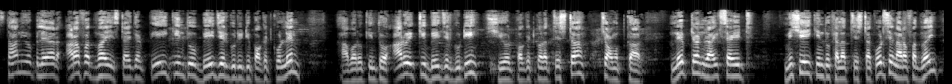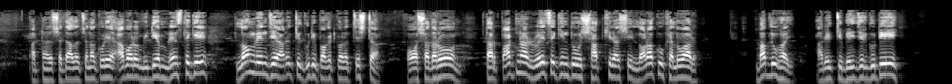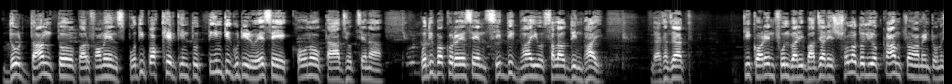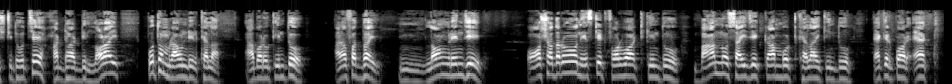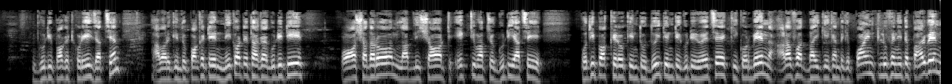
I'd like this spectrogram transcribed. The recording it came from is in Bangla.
স্থানীয় প্লেয়ার আরাফাত ভাই স্ট্রাইকার পেয়েই কিন্তু বেইজের গুটিটি পকেট করলেন। আবারও কিন্তু আরও একটি বেইজের গুটি শিওর পকেট করার চেষ্টা, চমৎকার। লেফট অ্যান্ড রাইট সাইড মিশিয়েই কিন্তু খেলার চেষ্টা করছেন আরাফাত ভাই। পার্টনারের সাথে আলোচনা করে আবারও মিডিয়াম রেঞ্জ থেকে লং রেঞ্জে আরও একটি গুটি পকেট করার চেষ্টা। অসাধারণ। তার পার্টনার রয়েছে কিন্তু সাতক্ষীরা, সেই লড়াকু খেলোয়াড় বাবলু ভাই। আর একটি বেইজের গুটি দুর্দান্ত পারফরমেন্স প্রতিপক্ষের কিন্তু তিনটি গুটি রয়েছে, কোনো কাজ হচ্ছে না। প্রতিপক্ষ রয়েছেন সিদ্দিক ভাই ও সালাউদ্দিন ভাই। দেখা যাক কি করেন ফুলবাড়ি বাজারে। ষোলো দলীয় ক্রাম টুর্নামেন্ট অনুষ্ঠিত হচ্ছে হাড্ডাহাড্ডির লড়াই, প্রথম রাউন্ডের খেলা। আবারও কিন্তু আরাফাত ভাই লং রেঞ্জে অসাধারণ স্টেট ফরওয়ার্ড কিন্তু বান্ন সাইজে ক্রামবোর্ড খেলায় কিন্তু একের পর এক গুটি পকেট করেই যাচ্ছেন। আবার কিন্তু পকেটের নিকটে থাকা গুটিটি অসাধারণ লাভলি শট একটি মাত্র গুটি আছে। প্রতিপক্ষেরও কিন্তু দুই তিনটি গুটি রয়েছে। কি করবেন? আরাফাত ভাই কি এখান থেকে পয়েন্ট লুফে নিতে পারবেন।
